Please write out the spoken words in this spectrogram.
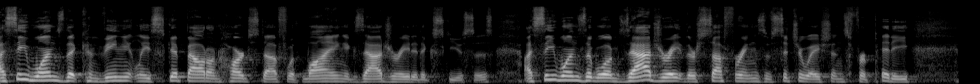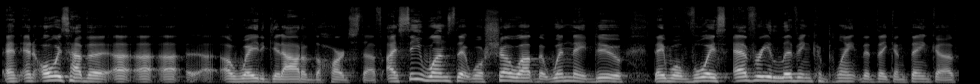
I see ones that conveniently skip out on hard stuff with lying, exaggerated excuses. I see ones that will exaggerate their sufferings of situations for pity and, and always have a, a, a, a, way to get out of the hard stuff. I see ones that will show up, but when they do, they will voice every living complaint that they can think of.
